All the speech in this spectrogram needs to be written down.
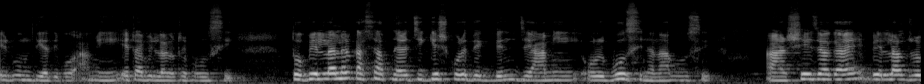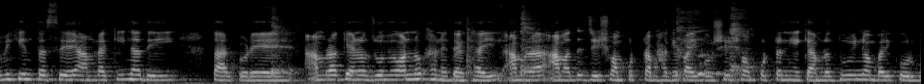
এই রুম দিয়ে দিব। আমি এটা বিল্লালকে বলছি। তো বেল্লালের কাছে আপনারা জিজ্ঞেস করে দেখবেন যে আমি ওর বলছি না না বলছি। আর সেই জায়গায় বেল্লাল জমি কিনতেছে, আমরা কিনা দেই, তারপরে আমরা কেন জমি অন্যখানে দেখাই? আমরা আমাদের যে সম্পদটা ভাগে পাইবো, সেই সম্পদটা নিয়ে কি আমরা দুই নম্বরই করব?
